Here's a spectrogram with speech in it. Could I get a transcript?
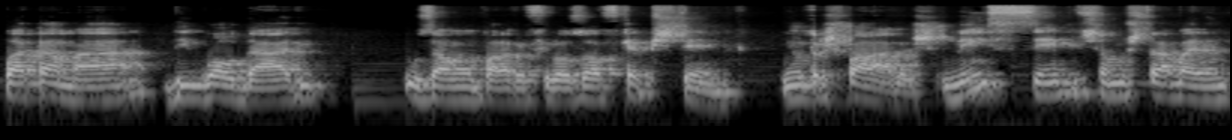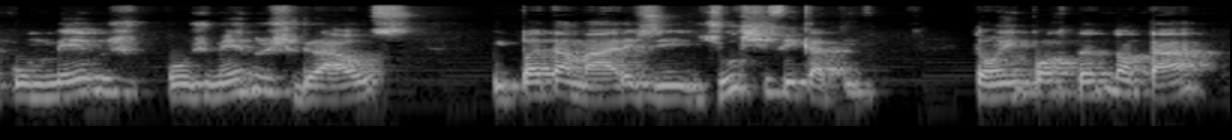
patamar de igualdade, usar uma palavra filosófica epistêmica. Em outras palavras, nem sempre estamos trabalhando com, menos, com os mesmos graus e patamares de justificativo. Então, é importante notar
